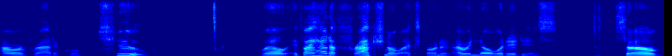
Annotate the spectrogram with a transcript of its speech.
power of radical 2? Well, if I had a fractional exponent, I would know what it is. So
